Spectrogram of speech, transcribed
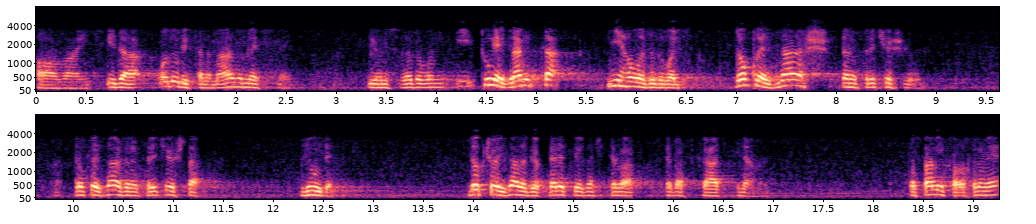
Ovaj, I da odudi sa namazom, ne smije. I oni su zadovoljni. I tu je granica njihovo zadovoljstvo. Dokle znaš da ne opterećuješ ljudi. Dokle znaš da ne opterećuješ šta? Ljude. Dok čovjek zna da bi opteretio, znači treba, treba skratiti namaz. Poslanik sa osrme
